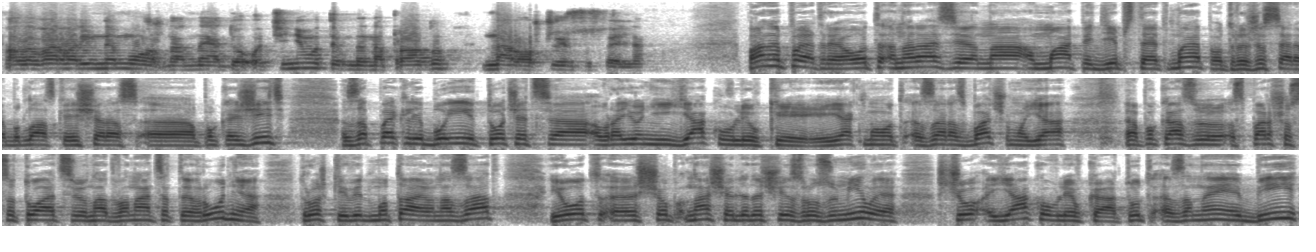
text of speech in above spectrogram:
Але варварів не можна недооцінювати. Вони направду нарощують зусилля. Пане Петре, от наразі на мапі Deep State Map, от режисери, будь ласка, ще раз е, покажіть. Запеклі бої точаться в районі Яковлівки. І як ми от зараз бачимо, я е, показую спершу ситуацію на 12 грудня, трошки відмотаю назад. І от е, щоб наші глядачі зрозуміли, що Яковлівка тут за неї бій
